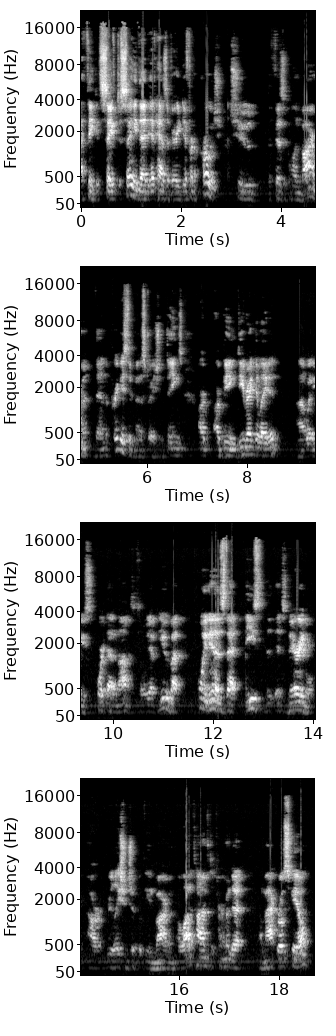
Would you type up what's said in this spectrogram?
I think it's safe to say that it has a very different approach to the physical environment than the previous administration. Things are, are being deregulated. Uh, whether you support that or not is totally up to you. But the point is that these it's variable. Our relationship with the environment a lot of times determined at a macro scale,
